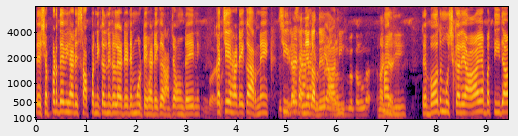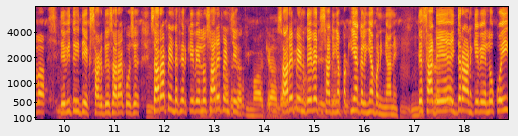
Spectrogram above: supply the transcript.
ਤੇ ਛੱਪੜ ਦੇ ਵੀ ਸਾਡੇ ਸੱਪ ਨਿਕਲ ਨਿਕਲ ਐਡੇ ਐਡੇ ਮੋਟੇ ਸਾਡੇ ਘਰਾਂ ਚ ਆਉਣ ਡਏ ਨੇ। ਕੱਚੇ ਸਾਡੇ ਘਰ ਨੇ ਸੀਵਰੇਜ ਸਾਂਝੀਆਂ ਕਰਦੇ ਹੋ ਨਾਲ ਤੁਸੀਂ ਮੈਂ ਕਹੂੰਗਾ। ਹਾਂਜੀ। ਤੇ ਬਹੁਤ ਮੁਸ਼ਕਲ ਆ ਆ ਬੱਤੀ ਦਾ ਵਾ ਤੇ ਵੀ ਤੁਸੀਂ ਦੇਖ ਸਕਦੇ ਹੋ ਸਾਰਾ ਕੁਝ ਸਾਰਾ ਪਿੰਡ ਫਿਰ ਕੇ ਵੇਖ ਲਓ ਸਾਰੇ ਪਿੰਡ 'ਚ ਸਾਰੇ ਪਿੰਡ ਦੇ ਵਿੱਚ ਸਾਡੀਆਂ ਪੱਕੀਆਂ ਗਲੀਆਂ ਬਣੀਆਂ ਨੇ। ਤੇ ਸਾਡੇ ਇੱਧਰ ਆਣ ਕੇ ਵੇਖ ਲਓ ਕੋਈ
